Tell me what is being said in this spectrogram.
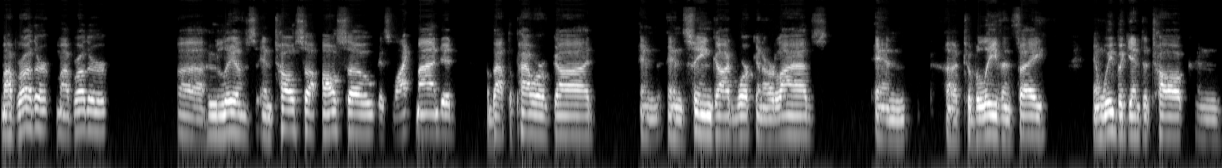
my brother, my brother uh, who lives in Tulsa also is like minded about the power of God and, and seeing God work in our lives and uh, to believe in faith. And we began to talk. And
